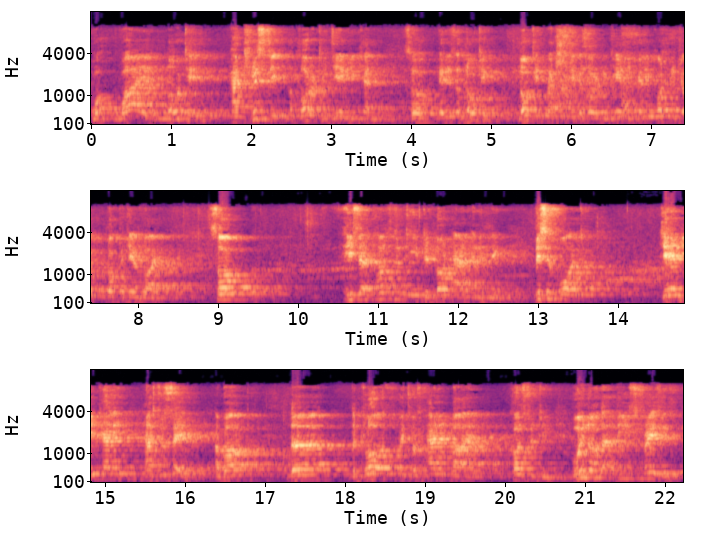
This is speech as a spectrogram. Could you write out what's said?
while noted patristic authority, J.N.D. Kelly. So it is a noted, noted patristic authority, J.N.D. Kelly, according to Dr. James White. So he said Constantine did not add anything. This is what J.N.D. Kelly has to say about the, the clause which was added by Constantine. We know that these phrases,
